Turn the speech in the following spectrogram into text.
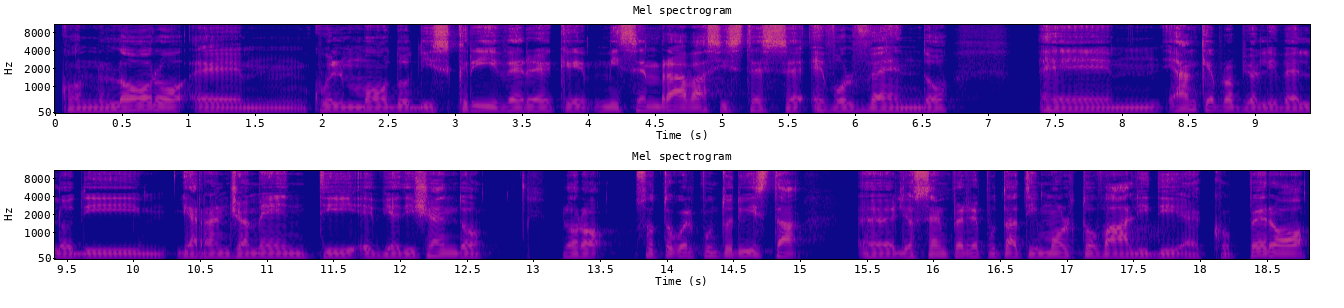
con loro e mh, quel modo di scrivere che mi sembrava si stesse evolvendo e, e anche proprio a livello di, di arrangiamenti e via dicendo loro sotto quel punto di vista eh, li ho sempre reputati molto validi, ecco, però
